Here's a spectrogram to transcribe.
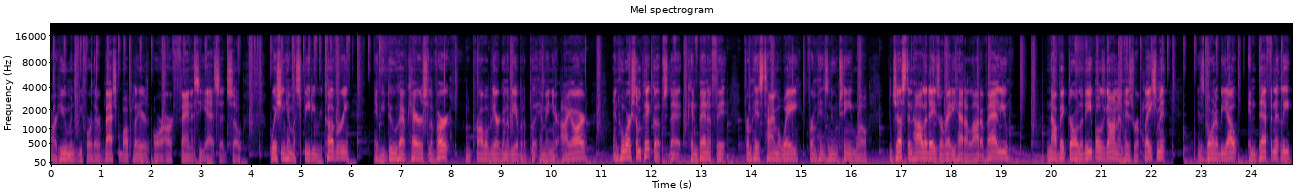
are humans before they're basketball players or are fantasy assets. So, wishing him a speedy recovery. If you do have Caris LeVert, you probably are going to be able to put him in your IR. And who are some pickups that can benefit from his time away from his new team? Well, Justin Holiday's already had a lot of value. Now Victor Oladipo's gone and his replacement is going to be out indefinitely.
